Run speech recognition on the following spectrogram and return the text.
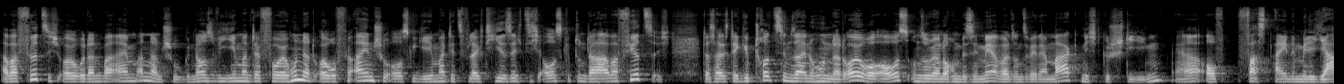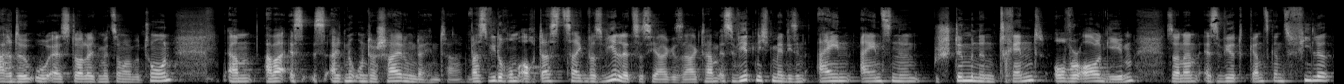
aber 40 Euro dann bei einem anderen Schuh. Genauso wie jemand, der vorher 100 Euro für einen Schuh ausgegeben hat, jetzt vielleicht hier 60 ausgibt und da aber 40. Das heißt, er gibt trotzdem seine 100 Euro aus und sogar noch ein bisschen mehr, weil sonst wäre der Markt nicht gestiegen, ja, auf fast eine Milliarde US-Dollar, ich möchte es nochmal betonen. Ähm, aber es ist halt eine Unterscheidung dahinter. Was wiederum auch das zeigt, was wir letztes Jahr gesagt haben. Es wird nicht mehr diesen einen einzelnen bestimmenden Trend overall geben, sondern es wird ganz, ganz viele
